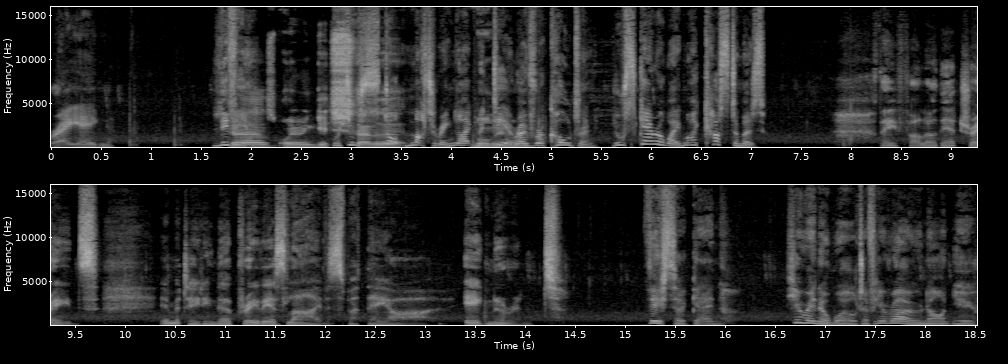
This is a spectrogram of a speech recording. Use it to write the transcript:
braying. Livia, Biraz oyun would you geçişlerde stop muttering like donuyor. Medea over a cauldron? You'll scare away my customers. They follow their trades, imitating their previous lives, but they are ignorant. This again. You're in a world of your own, aren't you?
